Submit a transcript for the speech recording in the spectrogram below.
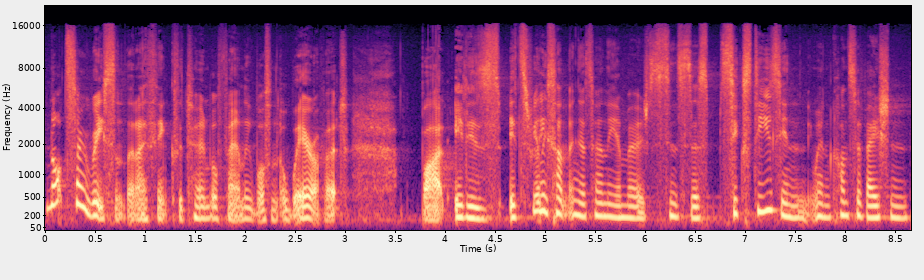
Not so recent that I think the Turnbull family wasn't aware of it but it is it's really something that's only emerged since the 60s in when conservation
